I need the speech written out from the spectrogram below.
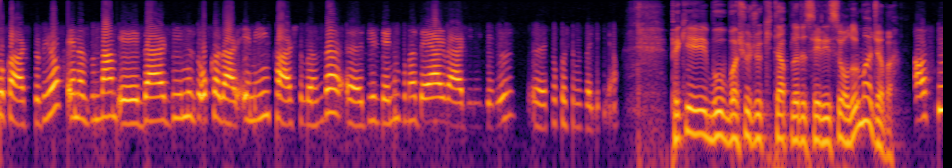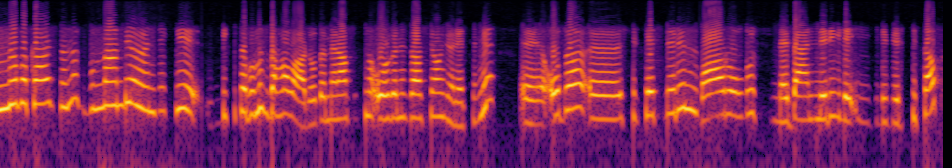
çok arttırıyor. En azından e, verdiğimiz o kadar emeğin karşılığında e, birilerinin buna değer verdiğini görüyoruz. E, çok hoşumuza gidiyor. Peki bu başucu kitapları serisi olur mu acaba? Aslına bakarsanız bundan bir önceki bir kitabımız daha vardı. O da Meraklısına Organizasyon Yönetimi. E, o da e, şirketlerin varoluş nedenleriyle ilgili bir kitap.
